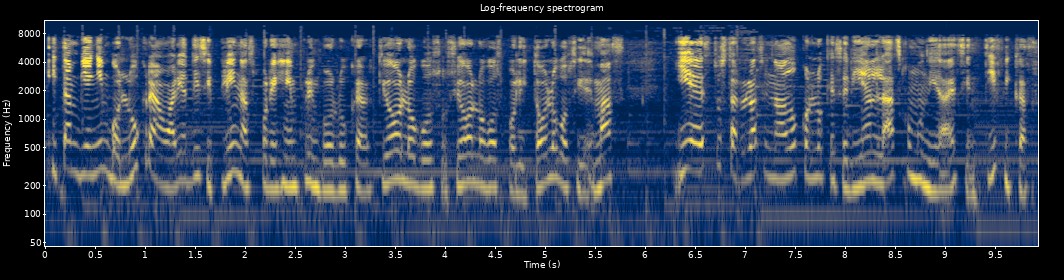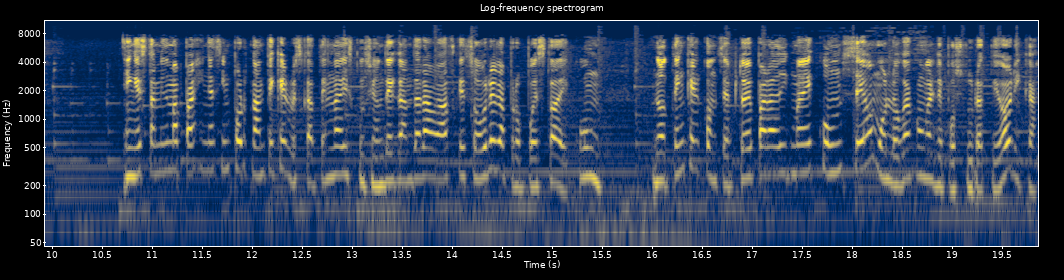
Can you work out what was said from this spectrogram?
y también involucra a varias disciplinas, por ejemplo, involucra arqueólogos, sociólogos, politólogos y demás. Y esto está relacionado con lo que serían las comunidades científicas. En esta misma página es importante que rescaten la discusión de Gándara Vázquez sobre la propuesta de Kuhn. Noten que el concepto de paradigma de Kuhn se homologa con el de postura teórica,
